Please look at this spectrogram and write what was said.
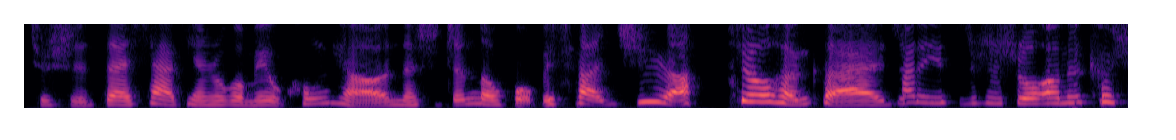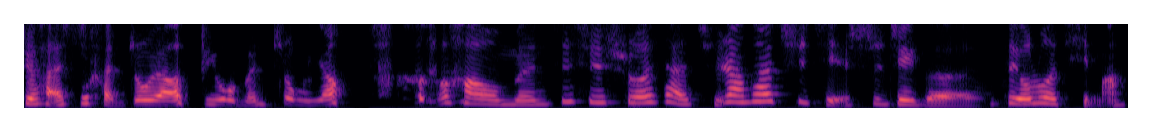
就是在夏天如果没有空调，那是真的活不下去啊，就很可爱。他的意思就是说，啊，那科学还是很重要，比我们重要。好，我们继续说下去，让他去解释这个自由落体嘛。”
